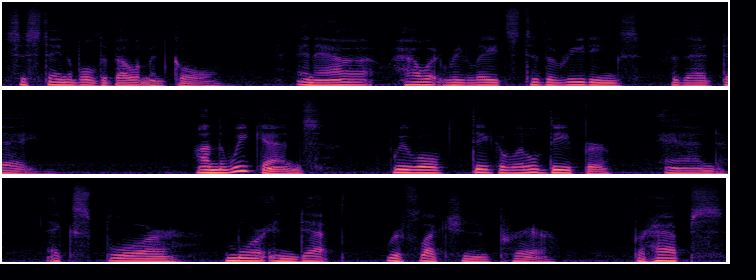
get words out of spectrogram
sustainable development goal and how, how it relates to the readings for that day. On the weekends, we will dig a little deeper and explore more in depth reflection and prayer. Perhaps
